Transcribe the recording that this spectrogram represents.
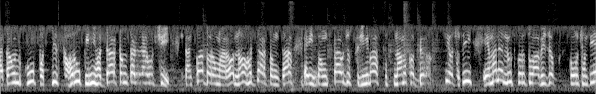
आकाउंट को पचिश रु तीन हजार टंका जाऊँगी दरमार नौ हजार टंका संस्था जो श्रीनिवास नामक व्यक्ति अच्छी लुट कर अभोग बरगढ़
